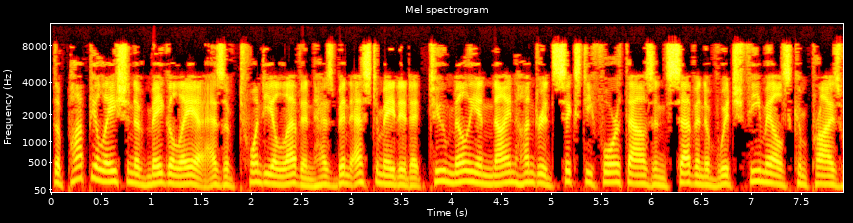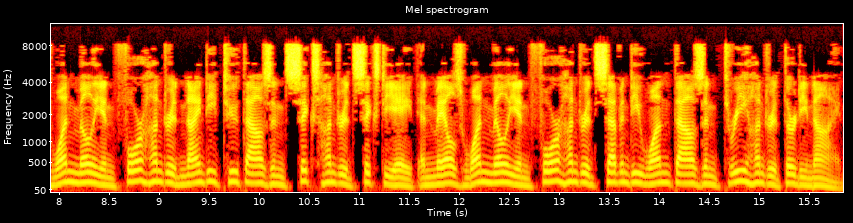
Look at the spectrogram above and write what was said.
The population of Meghalaya as of 2011 has been estimated at 2,964,007 of which females comprise 1,492,668 and males 1,471,339.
